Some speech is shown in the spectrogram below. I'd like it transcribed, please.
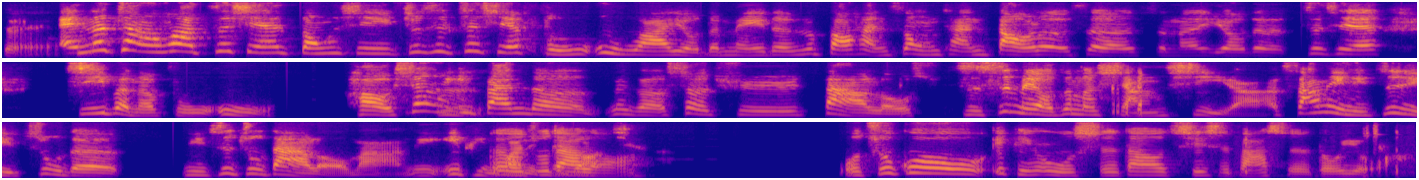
对，哎、欸，那这样的话，这些东西就是这些服务啊，有的没的，就包含送餐、倒垃圾什么，有的这些基本的服务，好像一般的那个社区大楼只是没有这么详细啊。Sunny，你自己住的，你是住大楼嘛？你一平方住大楼，我住过一平五十到七十八十的都有啊。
